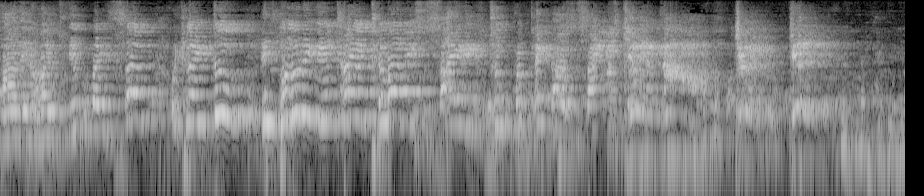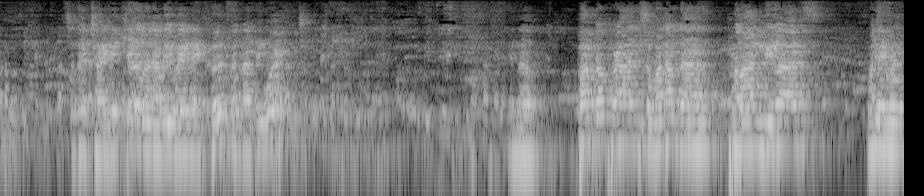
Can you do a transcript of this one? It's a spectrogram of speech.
father? You know how I feel for my son. What can I do? He's polluting the entire Tirumali society to protect our society. Let's kill him now! Kill him! Kill him! So they're trying to kill him in every way they could, but nothing worked. In the Padma Puran, so one of the Prahlad Leelas, when they would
